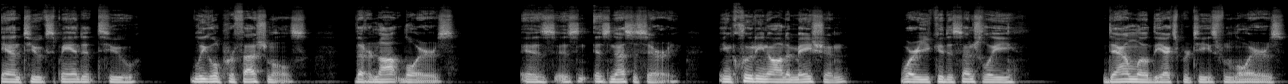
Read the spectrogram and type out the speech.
And to expand it to legal professionals that are not lawyers is is is necessary, including automation, where you could essentially download the expertise from lawyers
